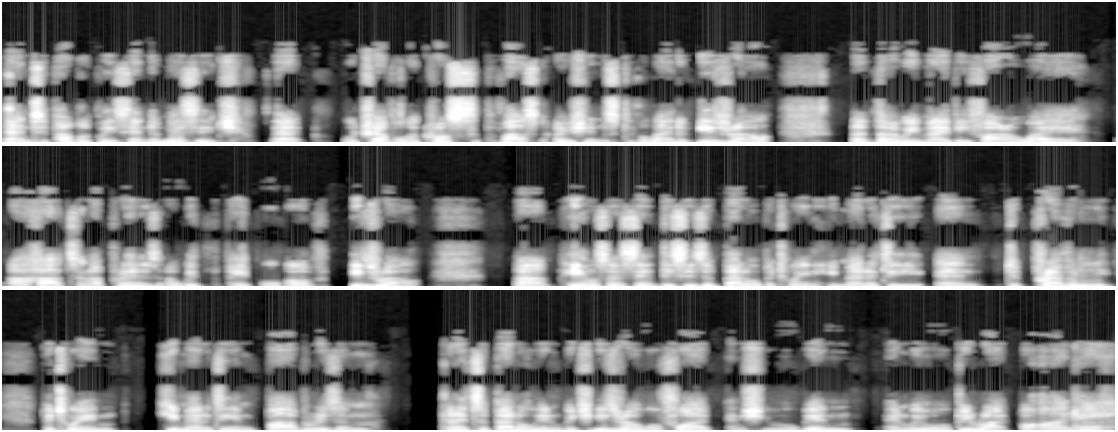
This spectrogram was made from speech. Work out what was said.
and to publicly send a message that will travel across the vast oceans to the land of Israel, that though we may be far away, our hearts and our prayers are with the people of Israel. Uh, he also said this is a battle between humanity and depravity, between humanity and barbarism, and it's a battle in which Israel will fight and she will win, and we will be right behind her.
